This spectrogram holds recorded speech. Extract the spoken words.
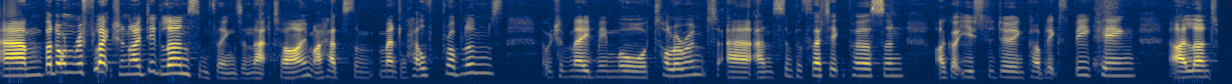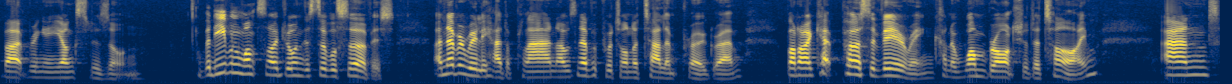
Um, but on reflection, I did learn some things in that time. I had some mental health problems, which have made me more tolerant uh, and sympathetic person. I got used to doing public speaking. I learned about bringing youngsters on. But even once I joined the civil service, I never really had a plan. I was never put on a talent program. But I kept persevering, kind of one branch at a time. And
